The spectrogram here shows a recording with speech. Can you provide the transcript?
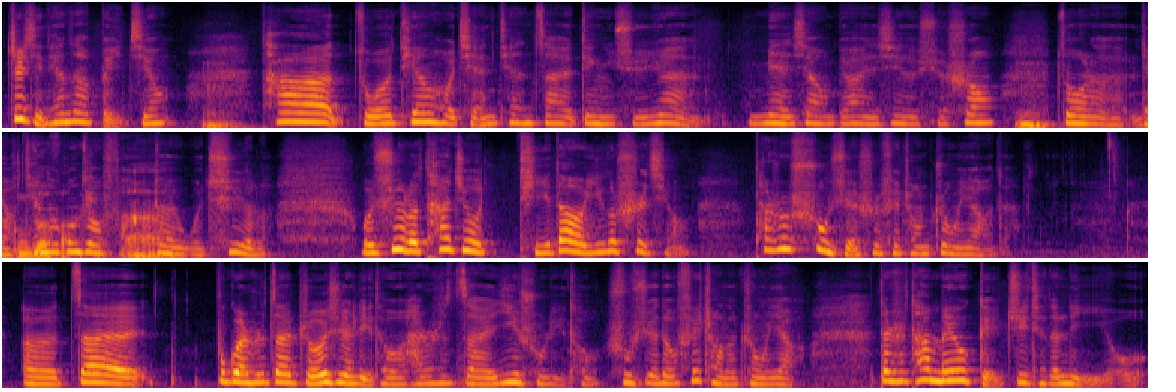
这几天在北京，嗯他昨天和前天在电影学院面向表演系的学生嗯。做了两天的工作坊，作坊对我去了，我去了，他就提到一个事情，他说数学是非常重要的，呃，在不管是在哲学里头还是在艺术里头，数学都非常的重要，但是他没有给具体的理由。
